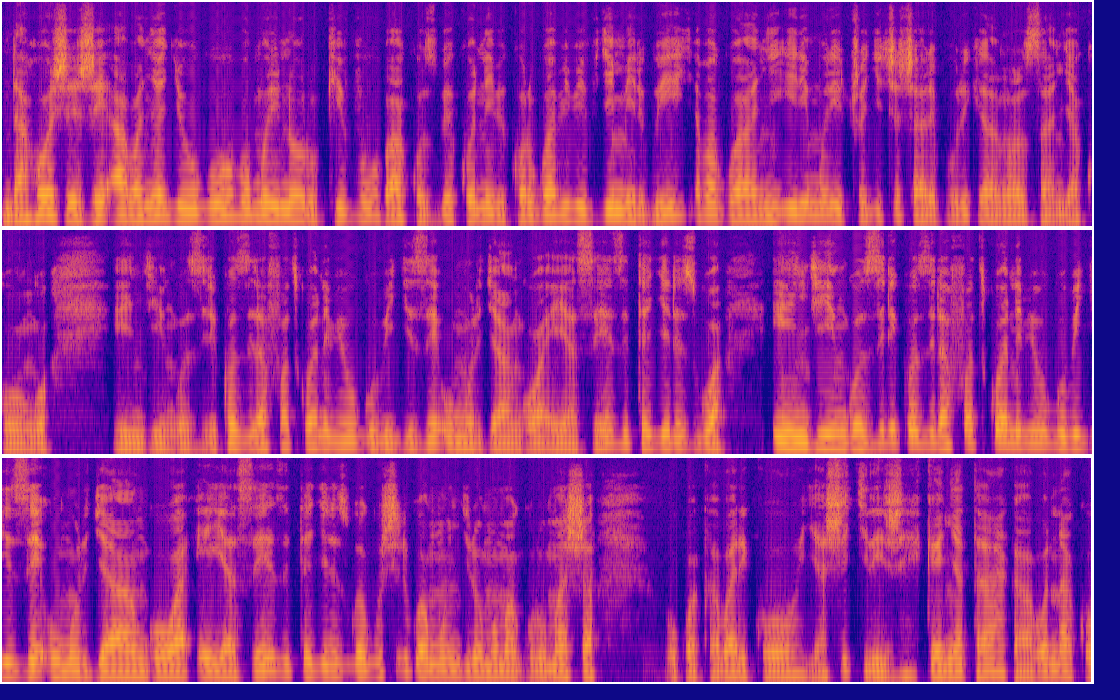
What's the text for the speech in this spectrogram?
Ndahojeje abanyagihugu bo muri Nord Kivu bakozweko n'ibikorwa bibi vy'imirwi y'abagwanyi iri muri ico gice ca Repubulika Iharanira Rusange ya Kongo ingingo ziriko zirafatwa n'ibihugu bigize umuryango wa EAC zitegerezwa. Ingingo ziriko zirafatwa n'ibihugu bigize umuryango wa EAC zitegerezwa gushirwa mu ngiro mu maguru masha. Uko akaba ariko yashikirije. Kenyatta akabona ko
